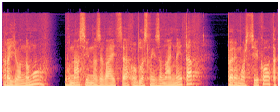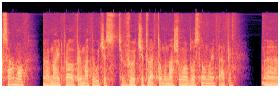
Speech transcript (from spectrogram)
районному. У нас він називається обласний зональний етап, переможці якого так само мають право приймати участь в четвертому нашому обласному етапі. Е,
